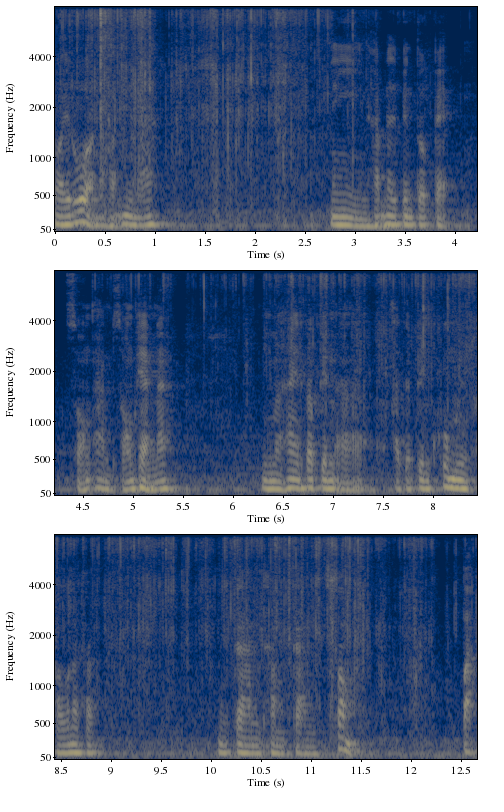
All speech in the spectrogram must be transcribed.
รอยรั่วนะครับนี่นะ นี่นะครับน่าจะเป็นตัวแปะสองอันสองแผ่นนะ มีมาให้ก็เป็นอ่าอาจจะเป็นคู่มือเขานะครับ ในการทำการซ่อมปัก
